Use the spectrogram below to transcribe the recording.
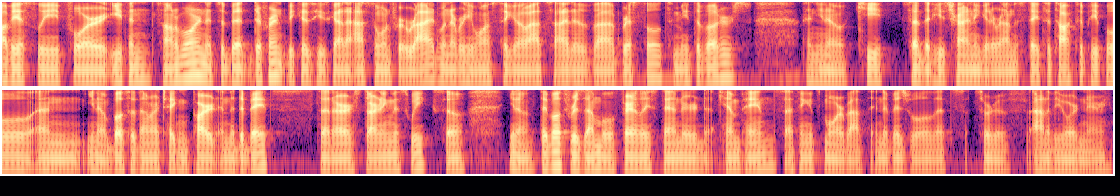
Obviously, for Ethan Sonneborn, it's a bit different because he's got to ask someone for a ride whenever he wants to go outside of uh, Bristol to meet the voters. And, you know, Keith said that he's trying to get around the state to talk to people. And, you know, both of them are taking part in the debates that are starting this week. So, you know, they both resemble fairly standard campaigns. I think it's more about the individual that's sort of out of the ordinary.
